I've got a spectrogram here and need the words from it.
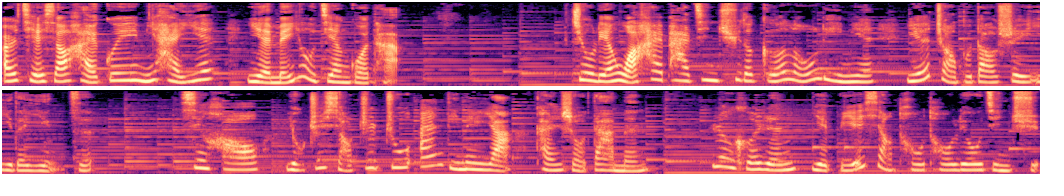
而且小海龟米海耶也没有见过它。就连我害怕进去的阁楼里面也找不到睡意的影子。幸好有只小蜘蛛安迪内亚看守大门。任何人也别想偷偷溜进去。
